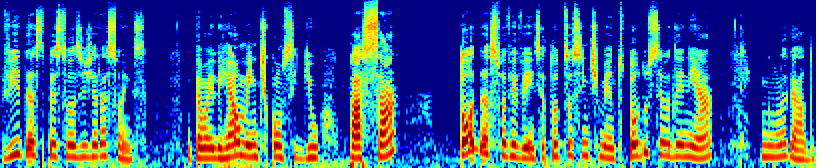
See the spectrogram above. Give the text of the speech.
vidas, pessoas e gerações. Então, ele realmente conseguiu passar toda a sua vivência, todo o seu sentimento, todo o seu DNA em um legado.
